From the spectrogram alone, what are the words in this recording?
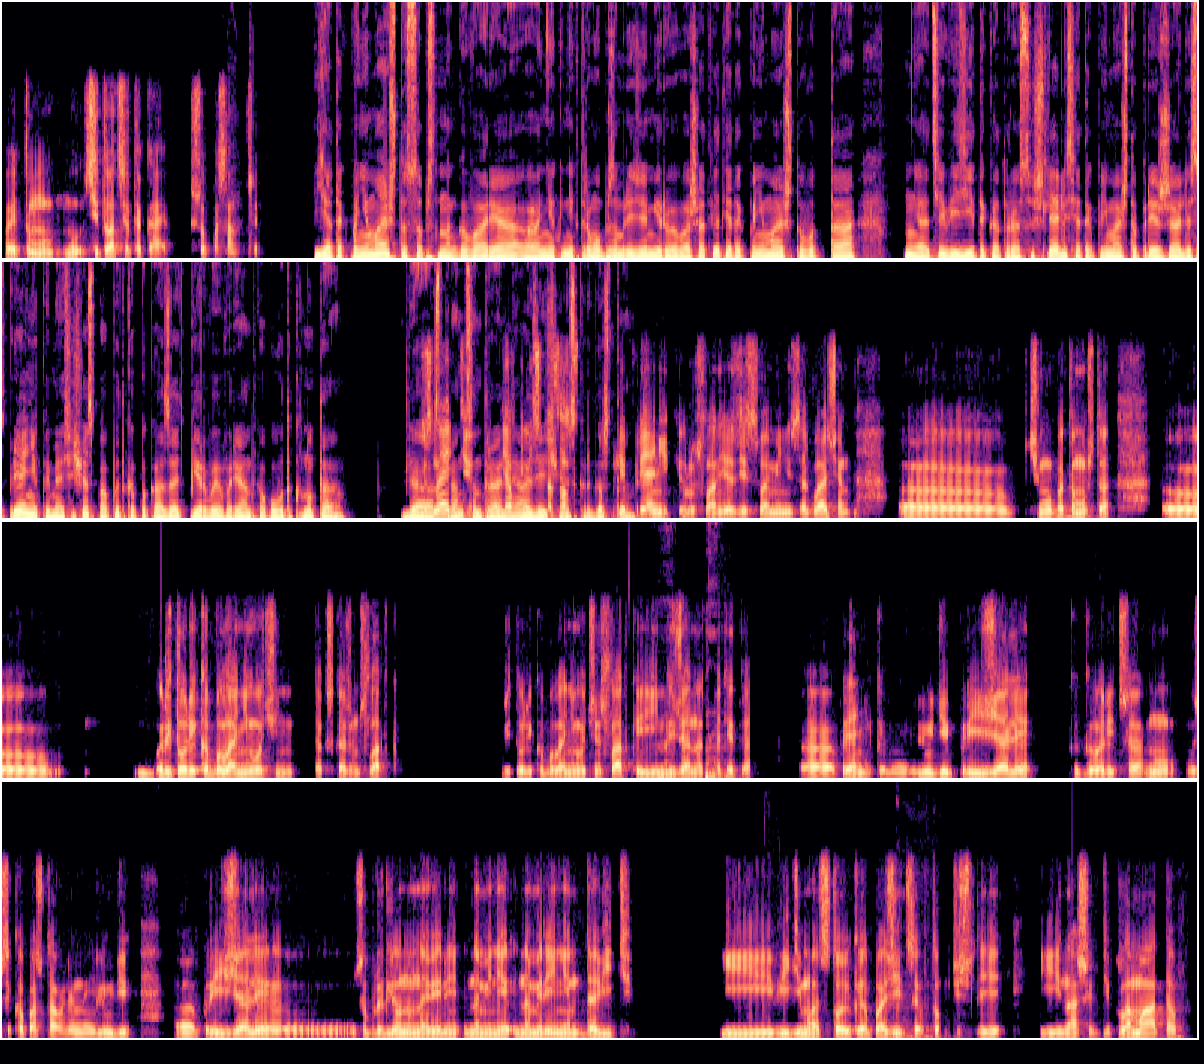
Поэтому ну, ситуация такая, что по санкциям. Я так понимаю, что, собственно говоря, э, некоторым образом резюмируя ваш ответ, я так понимаю, что вот та те визиты, которые осуществлялись, я так понимаю, что приезжали с пряниками, а сейчас попытка показать первый вариант какого-то кнута для знаете, стран Центральной я Азии сказал, через Кыргызстан. пряники, Руслан. Я здесь с вами не согласен. Э, почему? Потому что э, риторика была не очень, так скажем, сладкой. Риторика была не очень сладкой, и нельзя назвать это э, пряниками. Люди приезжали, как говорится, ну, высокопоставленные люди, приезжали с определенным намерением давить и, видимо, стойкая позиция, в том числе и наших дипломатов,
